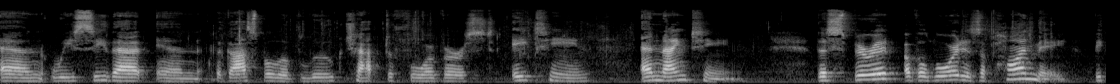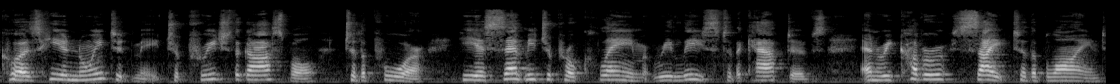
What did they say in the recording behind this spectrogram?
And we see that in the Gospel of Luke, chapter 4, verse 18 and 19. The Spirit of the Lord is upon me because he anointed me to preach the gospel to the poor. He has sent me to proclaim release to the captives and recover sight to the blind,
